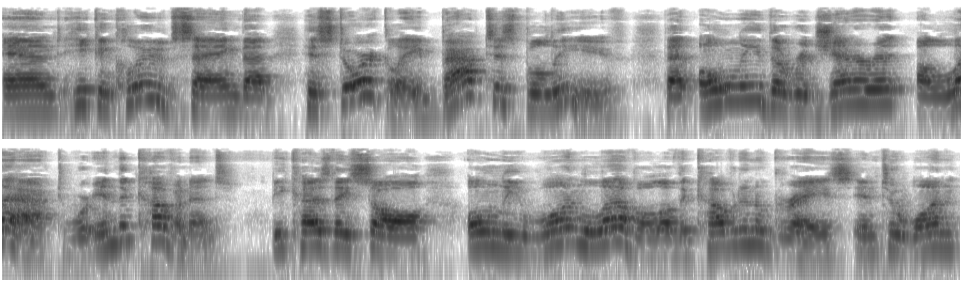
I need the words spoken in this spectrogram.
And he concludes saying that historically, Baptists believe that only the regenerate elect were in the covenant because they saw only one level of the covenant of grace into one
